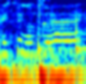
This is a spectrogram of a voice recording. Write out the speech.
every single day.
